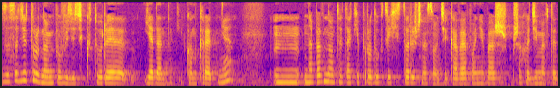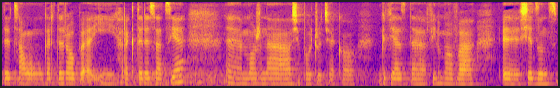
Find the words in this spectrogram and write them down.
W zasadzie trudno mi powiedzieć, który jeden taki konkretnie. Mm, na pewno te takie produkcje historyczne są ciekawe, ponieważ przechodzimy wtedy całą garderobę i charakteryzację. E, można się poczuć jako gwiazda filmowa, e, siedząc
